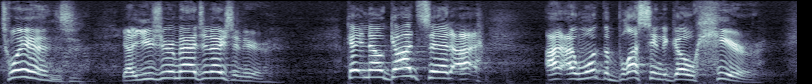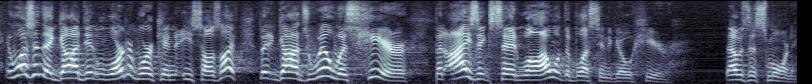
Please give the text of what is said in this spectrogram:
Twins. You got to use your imagination here. Okay, now God said, I, I, I, want the blessing to go here. It wasn't that God didn't want to work in Esau's life, but God's will was here. But Isaac said, Well, I want the blessing to go here. That was this morning.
